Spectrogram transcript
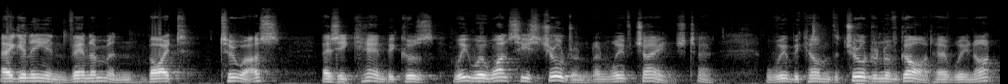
agony and venom and bite to us as he can, because we were once his children and we've changed. We've become the children of God, have we not?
